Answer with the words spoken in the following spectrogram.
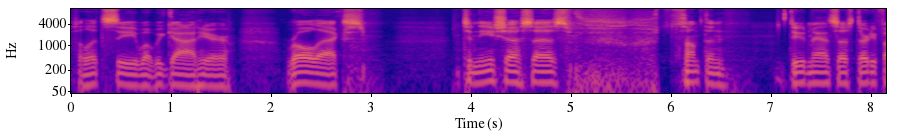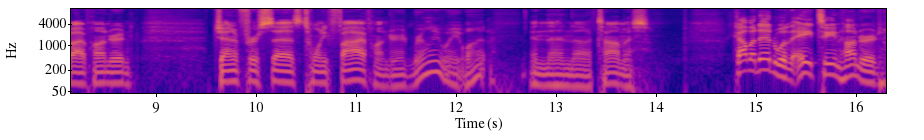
So let's see what we got here. Rolex. Tanisha says something. Dude man says 3500. Jennifer says 2500. Really? Wait, what? And then uh, Thomas coming in with 1800.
